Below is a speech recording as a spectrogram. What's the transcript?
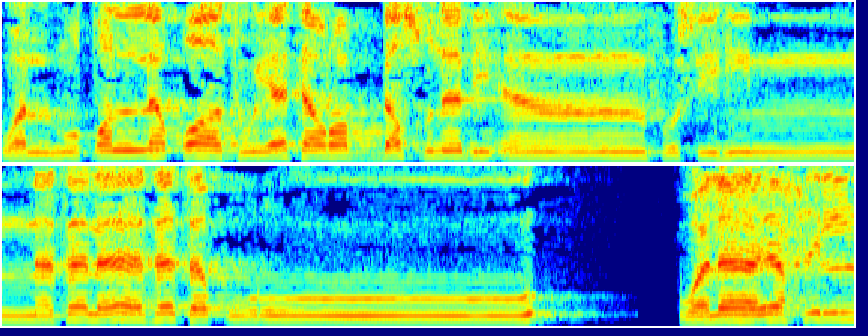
والمطلقات يتربصن بأنفسهن ثلاثة قروء ولا يحل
